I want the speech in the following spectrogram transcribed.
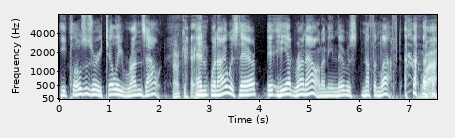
he closes or until he runs out. Okay. And when I was there, it, he had run out. I mean, there was nothing left. wow.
